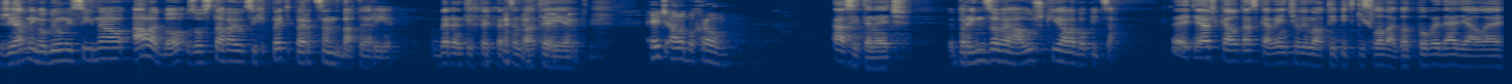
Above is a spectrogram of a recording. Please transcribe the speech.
Žiadny mobilný signál alebo zostávajúcich 5% batérie? Berem tých 5% batérie. Edge alebo Chrome? Asi ten Edge. Brinzové halušky alebo pizza? To je ťažká otázka, viem, čo by mal typický Slovák odpovedať, ale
